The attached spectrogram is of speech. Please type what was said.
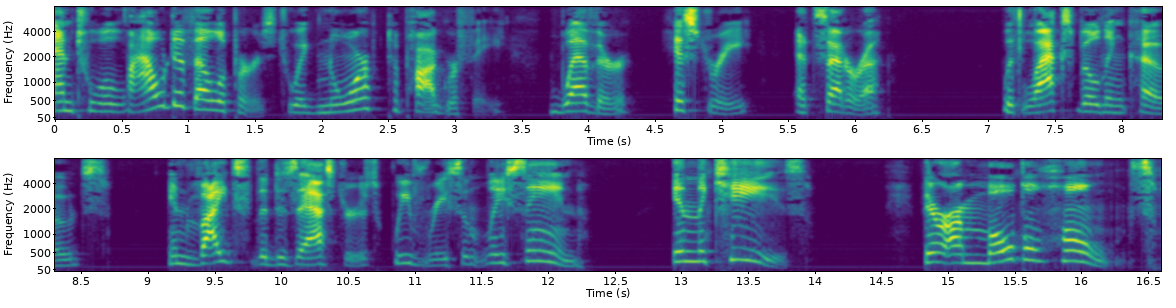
And to allow developers to ignore topography, weather, history, etc., with lax building codes invites the disasters we've recently seen. In the Keys, there are mobile homes,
